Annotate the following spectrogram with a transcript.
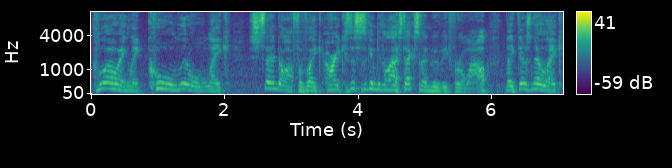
glowing, like cool little like send off of like, all right, because this is gonna be the last X Men movie for a while. Like, there's no like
